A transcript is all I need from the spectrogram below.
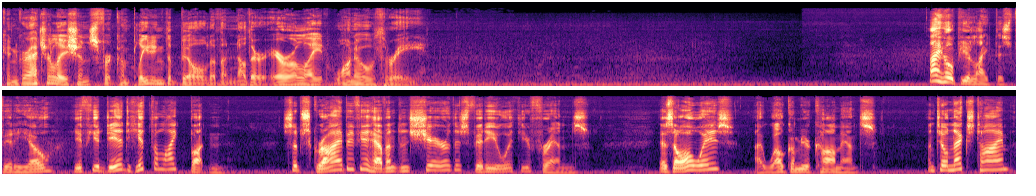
Congratulations for completing the build of another Aerolite 103. I hope you liked this video. If you did, hit the like button. Subscribe if you haven't and share this video with your friends. As always, I welcome your comments. Until next time,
